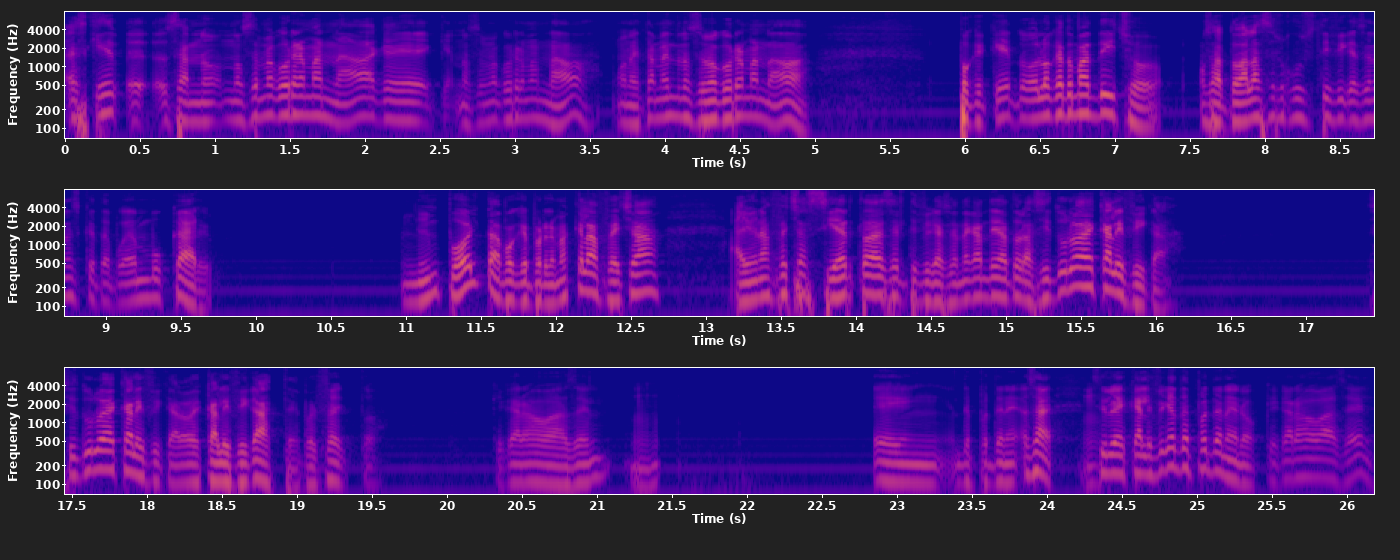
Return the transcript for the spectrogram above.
Es que, eh, o sea, no, no se me ocurre más nada que, que- No se me ocurre más nada. Honestamente, no se me ocurre más nada. Porque que todo lo que tú me has dicho, o sea, todas las justificaciones que te pueden buscar, no importa, porque el problema es que la fecha, hay una fecha cierta de certificación de candidatura. Si tú lo descalificas, si tú lo descalificas, lo descalificaste, perfecto. ¿Qué carajo vas a hacer? En, después de enero? O sea, si lo descalificas después de enero, ¿qué carajo vas a hacer?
